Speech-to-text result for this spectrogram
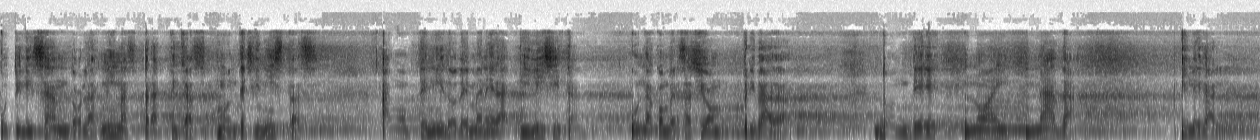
Utilizando las mismas prácticas montesinistas, han obtenido de manera ilícita una conversación privada, donde no hay nada ilegal.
